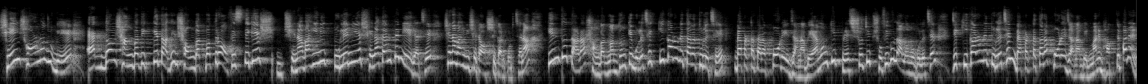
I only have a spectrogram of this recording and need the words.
সেই স্বর্ণযুগে একদল সাংবাদিককে তাদের সংবাদপত্র অফিস থেকে সেনাবাহিনী তুলে নিয়ে সেনা ক্যাম্পে নিয়ে গেছে। সেনাবাহিনী সেটা অস্বীকার করছে না। কিন্তু তারা সংবাদ মাধ্যমকে বলেছে, কি কারণে তারা তুলেছে? ব্যাপারটা তারা পরে জানাবে। এমনকি প্রেস সচিব শফিকুল আলমও বলেছেন যে, কি কারণে তুলেছেন? ব্যাপারটা তারা পরে জানাবেন। মানে ভাবতে পারেন,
